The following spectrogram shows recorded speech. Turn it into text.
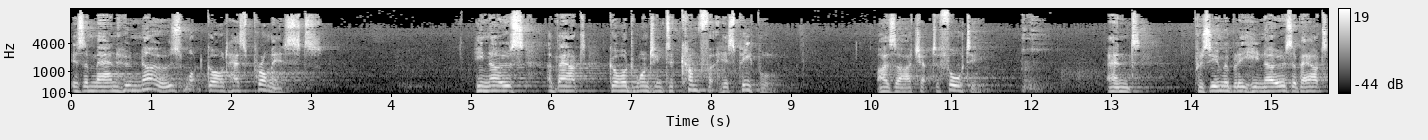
is a man who knows what God has promised. He knows about God wanting to comfort his people. Isaiah chapter 40. And presumably he knows about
